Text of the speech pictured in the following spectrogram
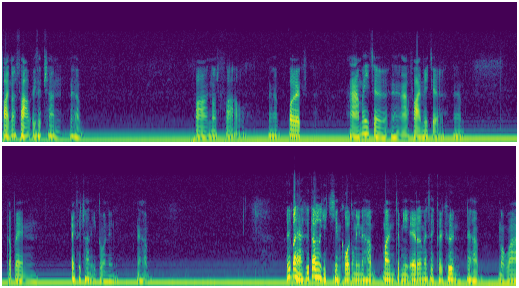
file not found exception นะครับ file not found นะครับ เปิดหาไม่เจอนะหาไฟล์ไม่เจอนะครับ ก็เป็น exception อีกตัวหนึ่งนะครับอันนี้ปัญหาคือถ้าเราเขียนโค้ดตรงนี้นะครับ มันจะมี error message เกิดขึ้นนะครับ บอกว่า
